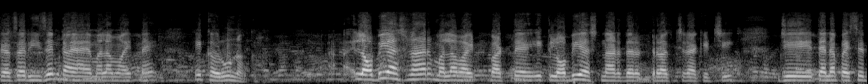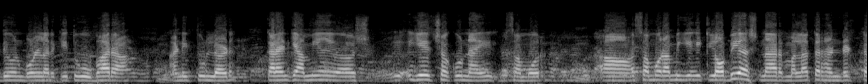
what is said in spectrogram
त्याचं रिझन काय आहे? मला माहीत नाही. हे करू नका. लॉबी असणार मला वाईट वाटतं एक लॉबी असणार दर ड्रग्स रॅकेटची जे त्यांना पैसे देऊन बोलणार की तू उभा राहा आणि तू लढ. कारण की आम्ही येत शकू नाही समोर. समोर आम्ही एक लॉबी असणार. मला तर हंड्रेड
